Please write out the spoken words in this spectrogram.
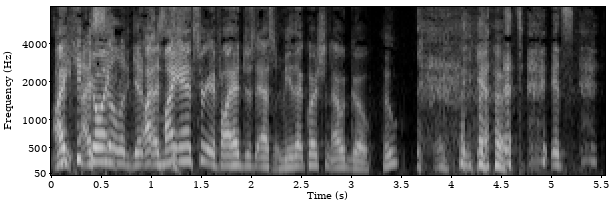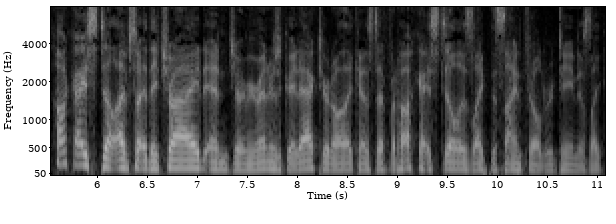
I keep I going. get- I- I my answer, if I had just asked me that question, I would go, "Who?" yeah, it's, it's Hawkeye still. I'm sorry, they tried, and Jeremy Renner's a great actor and all that kind of stuff, but Hawkeye still is like the Seinfeld routine. Is like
